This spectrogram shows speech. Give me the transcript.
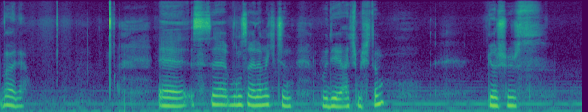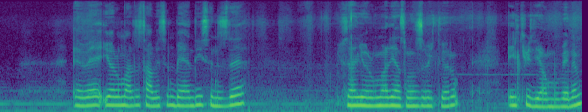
Böyle. Ee, size bunu söylemek için videoyu açmıştım. Görüşürüz. Ee, ve yorumlarda tabletimi beğendiyseniz de güzel yorumlar yazmanızı bekliyorum. İlk videom bu benim.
